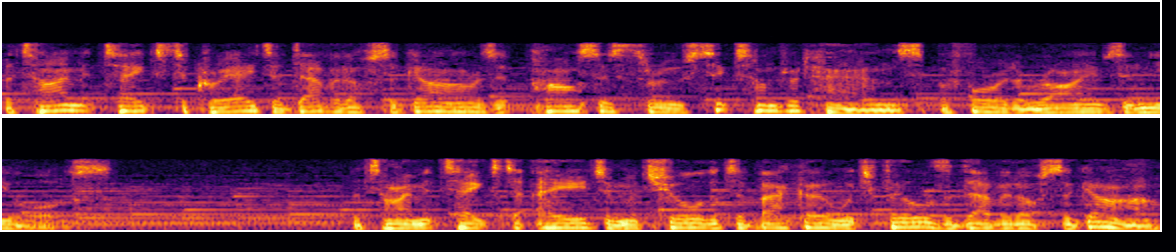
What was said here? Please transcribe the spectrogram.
The time it takes to create a Davidoff cigar as it passes through 600 hands before it arrives in yours. The time it takes to age and mature the tobacco which fills a Davidoff cigar,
